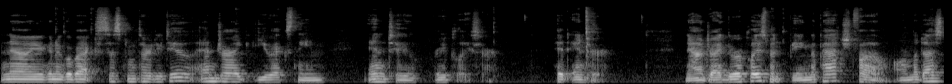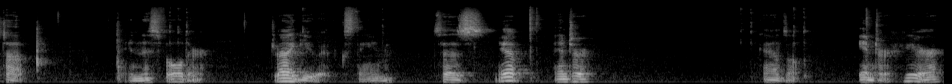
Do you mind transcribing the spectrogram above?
Now you're going to go back to System32 and drag UX theme into Replacer. Hit Enter. Now drag the replacement, being the patched file, on the desktop in this folder. Drag UX theme. It says, yep, enter. Cancel. Enter here.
